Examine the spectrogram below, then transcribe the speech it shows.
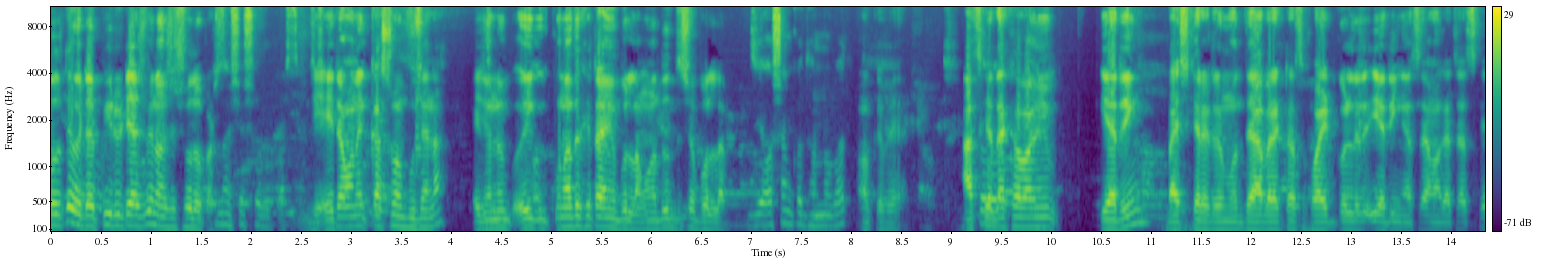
বলতে ওইটার পিউরিটি আসবে নয়শো ষোলো পার্সেন্ট নয়শো ষোলো পার্সেন্ট জি এটা অনেক কাস্টমার বুঝে না। এই জন্য ওই ওনাদের ক্ষেত্রে আমি বললাম ওনাদের উদ্দেশ্যে বললাম। জি অসংখ্য ধন্যবাদ। ওকে ভাই আজকে দেখাবো আমি ইয়াররিং বাইশ ক্যারেটের মধ্যে আবার একটা হোয়াইট গোল্ডের ইয়াররিং আছে আমার কাছে আজকে।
